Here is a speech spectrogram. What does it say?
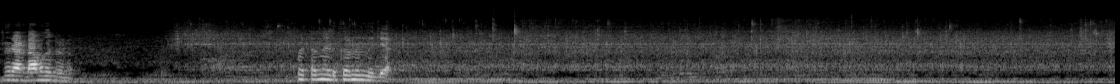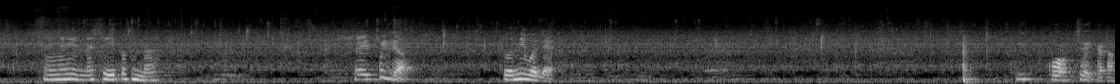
ഇത് രണ്ടാമതിട്ടാണ് പെട്ടെന്ന് എടുക്കാനൊന്നുമില്ല. എങ്ങനെയുണ്ട് ഷേപ്പൊക്കെ ഉണ്ടോ? ഷേപ്പില്ല തോന്നിയ പോലെ. കുറച്ച് വെക്കട്ടെ.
